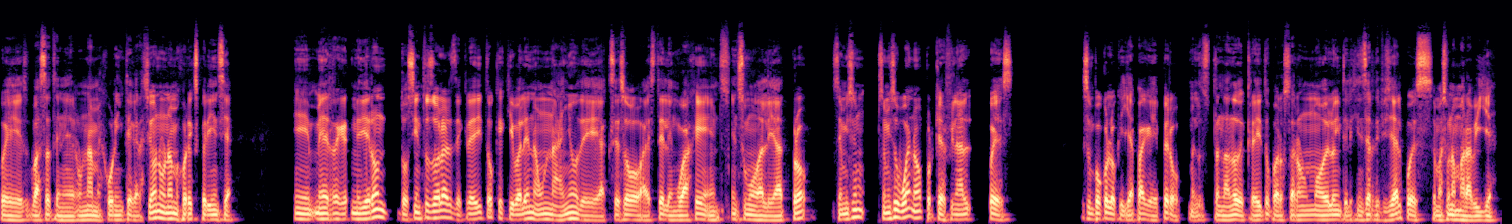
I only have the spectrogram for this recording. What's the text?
pues vas a tener una mejor integración, una mejor experiencia. Eh, me, dieron 200 dólares de crédito que equivalen a un año de acceso a este lenguaje en, su modalidad Pro. Se me, hizo, se me hizo bueno porque al final, pues, es un poco lo que ya pagué, pero me lo están dando de crédito para usar un modelo de inteligencia artificial, pues se me hace una maravilla.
